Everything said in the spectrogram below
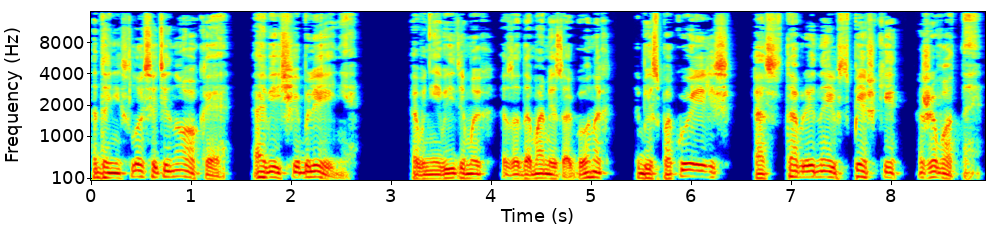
донеслось одинокое овечье блеяние. В невидимых за домами загонах беспокоились оставленные в спешке животные.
